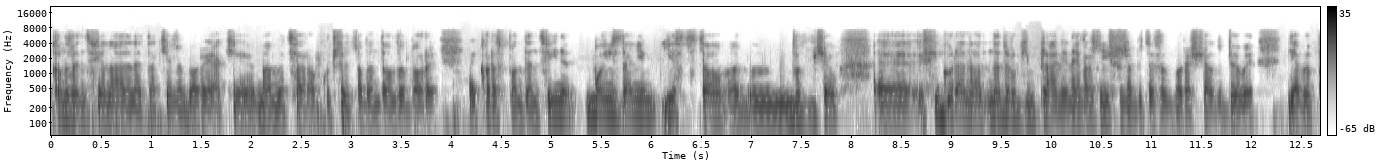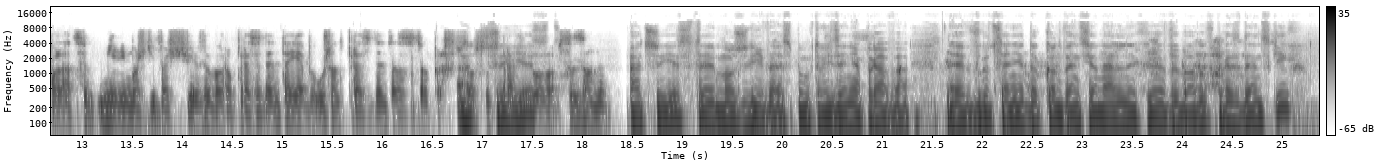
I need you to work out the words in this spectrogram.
konwencjonalne, takie wybory, jakie mamy co roku, czy to będą wybory korespondencyjne. Moim zdaniem jest to, bym powiedział, e, figura na, na drugim planie. Najważniejsze, żeby te wybory się odbyły i aby Polacy mieli możliwość wyboru prezydenta i aby urząd prezydenta został w sposób prawidłowo obsadzony. A czy jest e, możliwe z punktu widzenia prawa e, wrócenie do konwencjonalnych wyborów prezydenckich?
